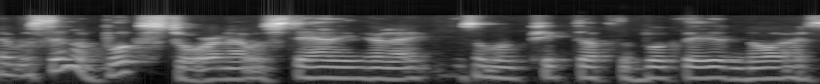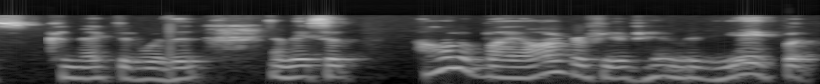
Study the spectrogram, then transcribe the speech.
I was in a bookstore and I was standing there and I someone picked up the book they didn't know I was connected with it and they said autobiography of Henry VIII but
